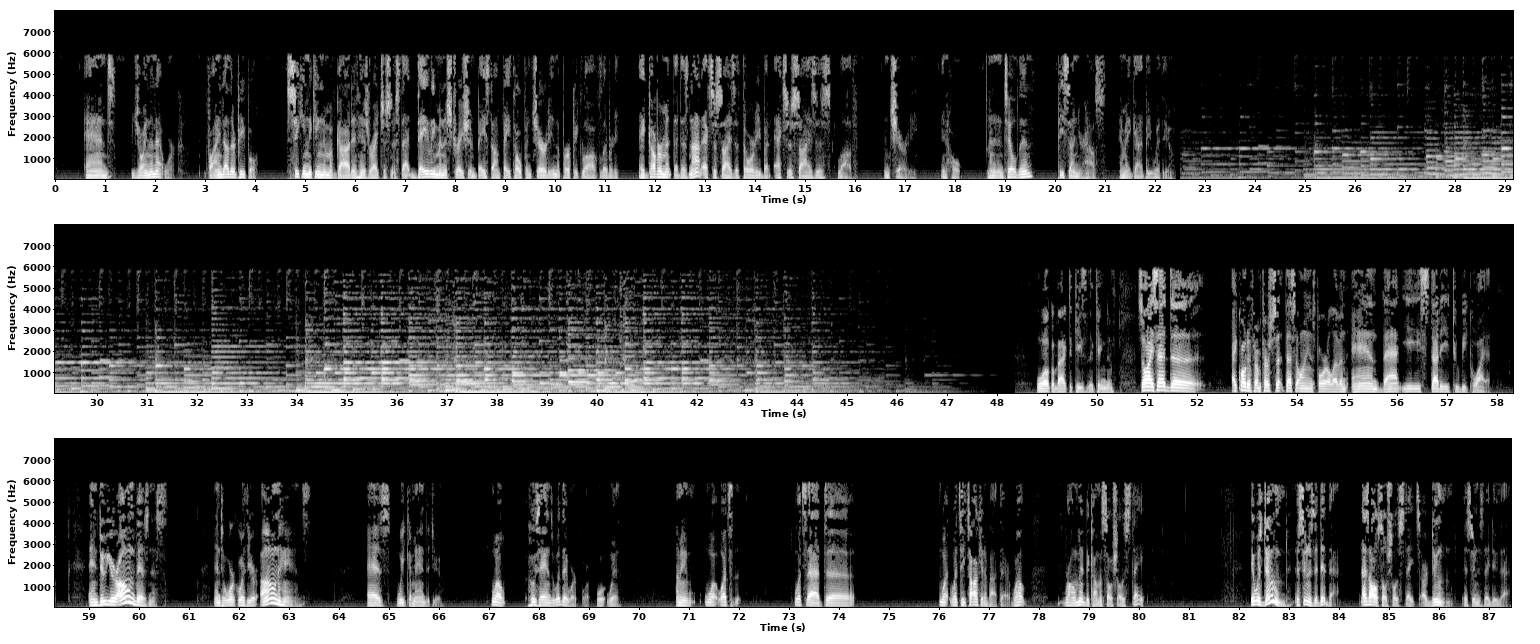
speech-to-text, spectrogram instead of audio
and join the network. Find other people seeking the kingdom of God and His righteousness, that daily ministration based on faith, hope, and charity in the perfect law of liberty. A government that does not exercise authority but exercises love and charity and hope. And until then, peace on your house, and may God be with you. Welcome back to Keys of the Kingdom. So I said, uh, I quoted from 1 Thessalonians 4.11, and that ye study to be quiet, and do your own business, and to work with your own hands, as we commanded you. Well, whose hands would they work for with? I mean, what, what's the, what's that? Uh, what, what's he talking about there? Well, Rome had become a socialist state. It was doomed as soon as it did that. As all socialist states are doomed as soon as they do that.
